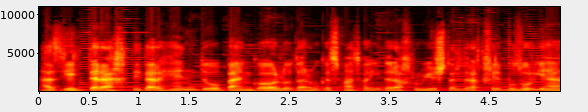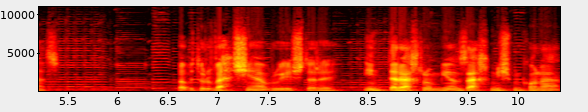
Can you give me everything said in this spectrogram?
از یک درختی در هند و بنگال و در اون قسمت های درخت رویش داره. درخت خیلی بزرگی هست و به طور وحشی هم رویش داره. این درخت رو میان زخمیش می‌کنن.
